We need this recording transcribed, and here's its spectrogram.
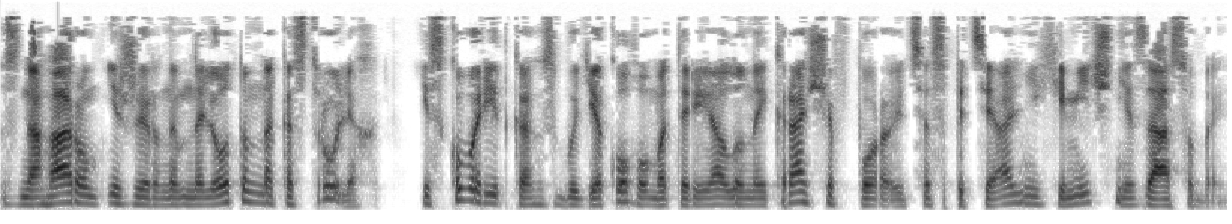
з нагаром і жирним нальотом на каструлях. І сковорідках з будь-якого матеріалу найкраще впораються спеціальні хімічні засоби.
